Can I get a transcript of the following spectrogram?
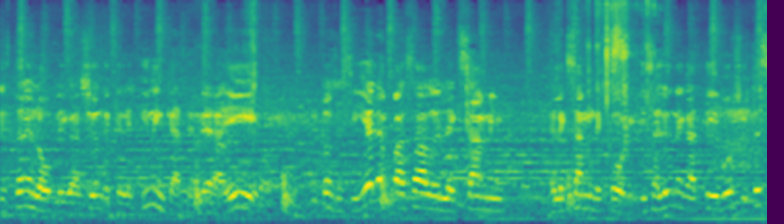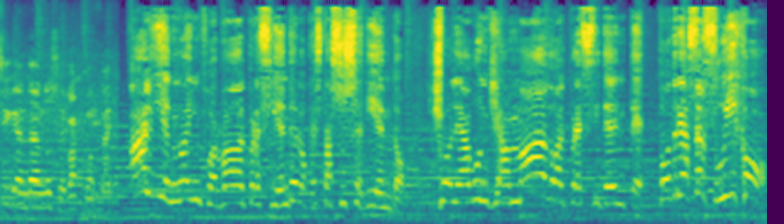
estar en la obligación de que le tienen que atender ahí. Entonces, si ya le han pasado el examen, el examen de COVID y salió negativo, si usted sigue andando se va a contagiar. Alguien no ha informado al presidente de lo que está sucediendo. Yo le hago un llamado al presidente. Podría ser su hijo,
